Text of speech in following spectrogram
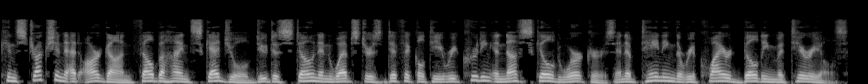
Construction at Argonne fell behind schedule due to Stone and Webster's difficulty recruiting enough skilled workers and obtaining the required building materials.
